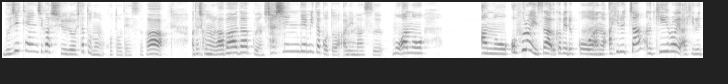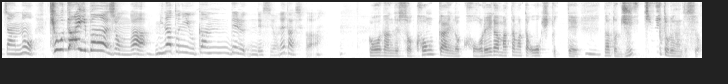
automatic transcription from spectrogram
無事展示が終了したとのことですが私このラバーダックの写真で見たことあります、もうあのあのお風呂にさ浮かべるこう、はい。あのアヒルちゃん？あの黄色いアヒルちゃんの巨大バージョンが港に浮かんでるんですよね確か。そうなんですよ。今回のこれがまたまた大きくって、なんと11メートルなんですよ。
